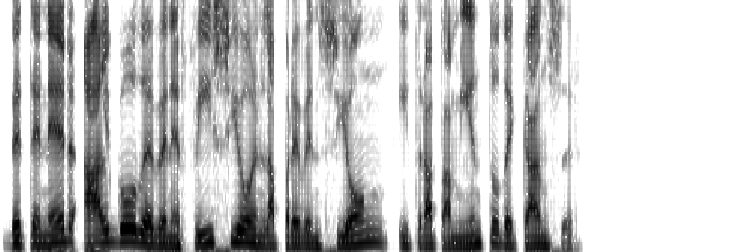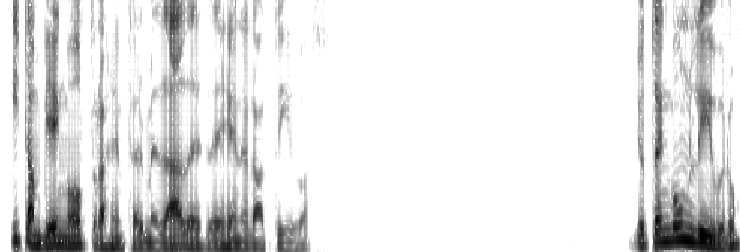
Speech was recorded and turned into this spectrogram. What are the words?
de tener algo de beneficio en la prevención y tratamiento de cáncer y también otras enfermedades degenerativas. Yo tengo un libro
